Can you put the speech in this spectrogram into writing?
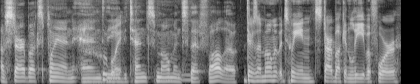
of Starbucks' plan and the, the tense moments that follow. There's a moment between Starbuck and Lee before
